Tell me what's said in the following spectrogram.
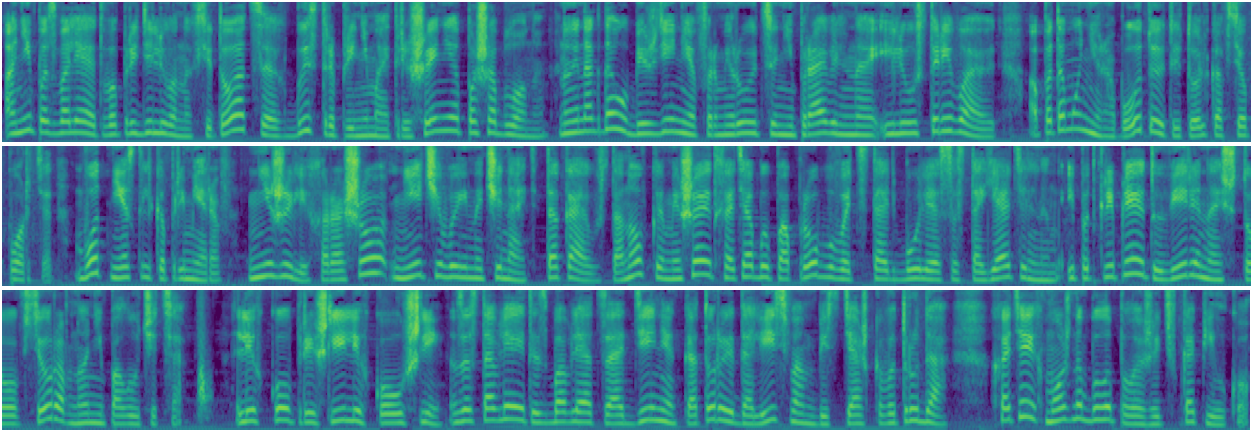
Они позволяют в определенных ситуациях быстро принимать решения по шаблонам. Но иногда убеждения формируются неправильно или устаревают, а потому не работают и только все портят. Вот несколько примеров. Не жили хорошо, нечего и начинать. Такая установка мешает хотя бы попробовать стать более состоятельным и подкрепляет уверенность, что все равно равно не получится. Легко пришли, легко ушли. Заставляет избавляться от денег, которые дались вам без тяжкого труда, хотя их можно было положить в копилку.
